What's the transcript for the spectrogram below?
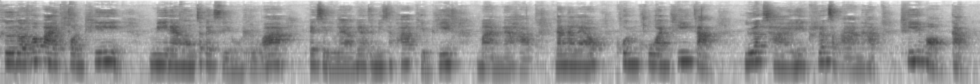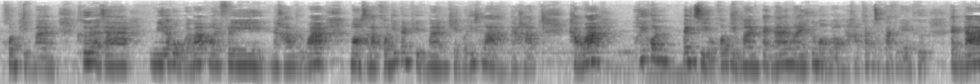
คือโดยทั่วไปคนที่มีแนวโน้มจะเป็นสิวหรือว่าเป็นสิวอยู่แล้วเนี่ยจะมีสภาพผิวที่มันนะครับดังนั้นแล้วคุณควรที่จะเลือกใช้เครื่องสำอางนะครับ ที่เหมาะกับคนผิวมัน คืออาจจะมีระบุไว้ว่า oil free นะครับหรือว่าเหมาะสำหรับคนที่เป็นผิวมันเขียนไว้ที่ฉลากนะครับถามว่าเฮ้ยคนเป็นสิวคนผิวมันแต่งหน้าได้ไหมคือหมอบอกนะครับจากประสบการณ์ตัวเองคือแต่งได้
